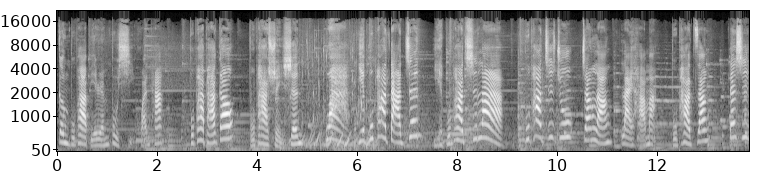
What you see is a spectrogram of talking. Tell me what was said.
更不怕别人不喜欢他。不怕爬高，不怕水深，哇，也不怕打针，也不怕吃辣，不怕蜘蛛、蟑螂、癞蛤蟆，不怕脏，但是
